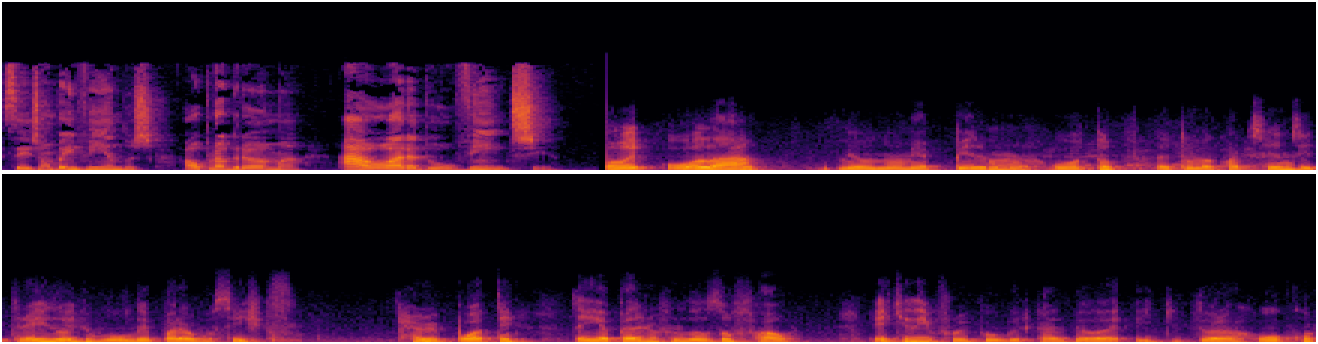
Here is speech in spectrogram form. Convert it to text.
Sejam bem-vindos ao programa A Hora do Ouvinte. Oi, olá, meu nome é Pedro Margoto, da turma 403. Hoje vou ler para vocês Harry Potter e a Pedra Filosofal. Este livro foi publicado pela editora Rocco.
